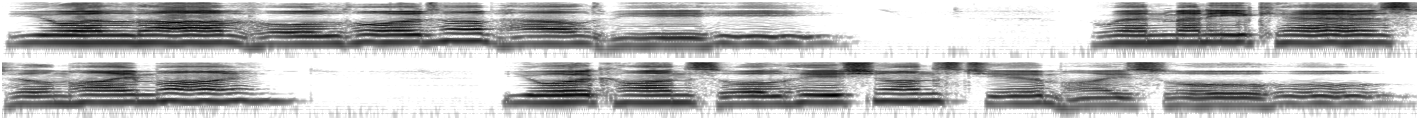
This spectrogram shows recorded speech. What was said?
your love, O Lord, upheld me. When many cares fill my mind, your consolations cheer my soul.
